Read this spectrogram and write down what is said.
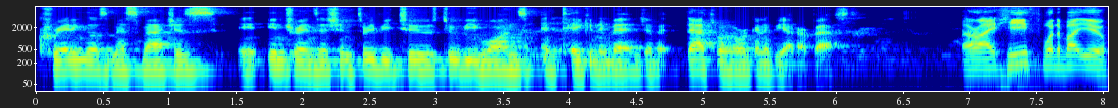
creating those mismatches in, in transition, 3v2s, 2v1s, and taking advantage of it. That's when we're going to be at our best. All right, Heath, what about you?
